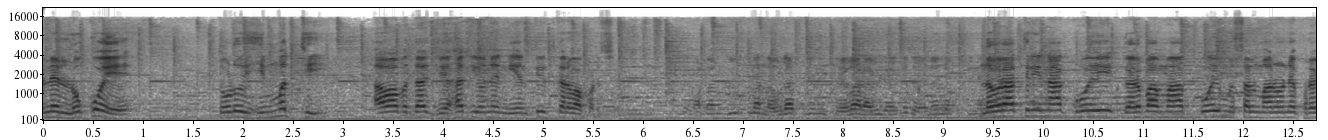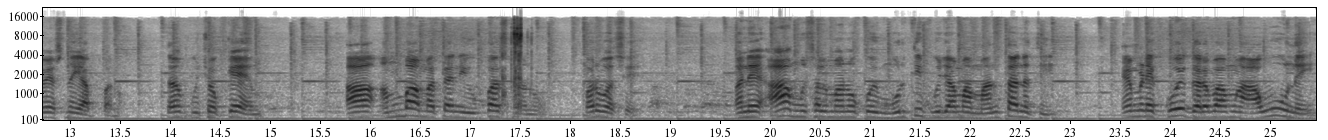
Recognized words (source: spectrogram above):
અને લોકોએ થોડું હિંમતથી આવા બધા જેહાદીઓને નિયંત્રિત કરવા પડશે. નવરાત્રિનો તહેવાર આવી રહ્યો છે તો એને લક્ષીને નવરાત્રિના કોઈ ગરબામાં કોઈ મુસલમાનોને પ્રવેશ નહીં આપવાનો. તમે પૂછો કેમ? આ અંબા માતાની ઉપાસનાનું પર્વ છે. અને આ મુસલમાનો કોઈ મૂર્તિ પૂજામાં માનતા નથી. એમણે કોઈ ગરબામાં આવવું નહીં.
